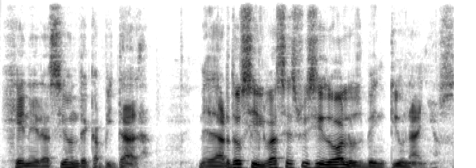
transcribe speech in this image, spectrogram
generación decapitada. Medardo Silva se suicidó a los 21 años.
